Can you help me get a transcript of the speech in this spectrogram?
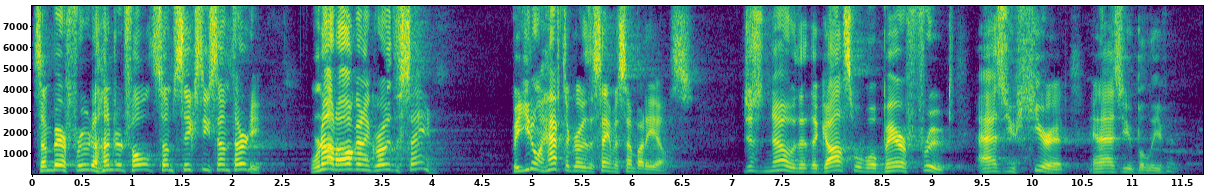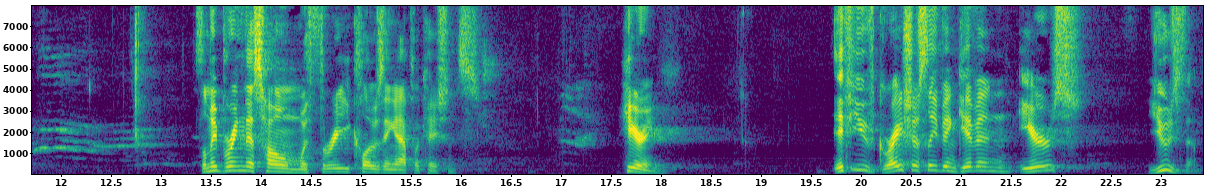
some bear fruit a hundredfold, some 60, some 30. We're not all going to grow the same. But you don't have to grow the same as somebody else. Just know that the gospel will bear fruit as you hear it and as you believe it. So let me bring this home with three closing applications. Hearing. If you've graciously been given ears, use them.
